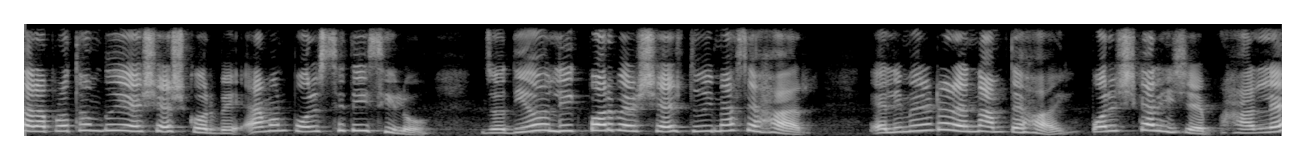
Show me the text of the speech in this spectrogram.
তারা প্রথম দুইয়ে শেষ করবে, এমন পরিস্থিতিই ছিল। যদিও লিগ পর্বের শেষ দুই ম্যাচে হার, এলিমিনেটরে নামতে হয়। পরিষ্কার হিসেব, হারলে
